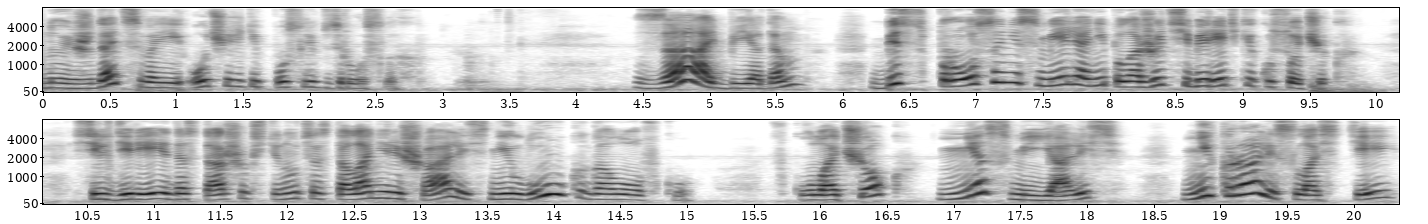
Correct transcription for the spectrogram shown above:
но и ждать своей очереди после взрослых. За обедом без спроса не смели они положить себе редьки кусочек. Сельдерея до старших стянуть со стола не решались, ни лука головку. В кулачок не смеялись, не крали сластей,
